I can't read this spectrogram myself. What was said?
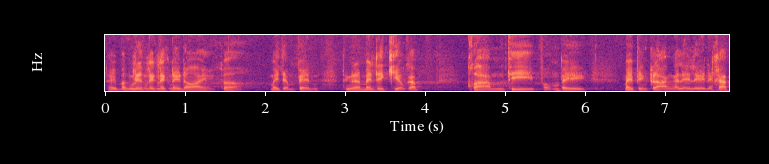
ไอ้บางเรื่องเล็ก ๆ น้อยๆก็ไม่จำเป็น ถึงนั้นไม่ได้เกี่ยวกับความที่ผมไปไม่เป็นกลางอะไรเลยนะครับ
